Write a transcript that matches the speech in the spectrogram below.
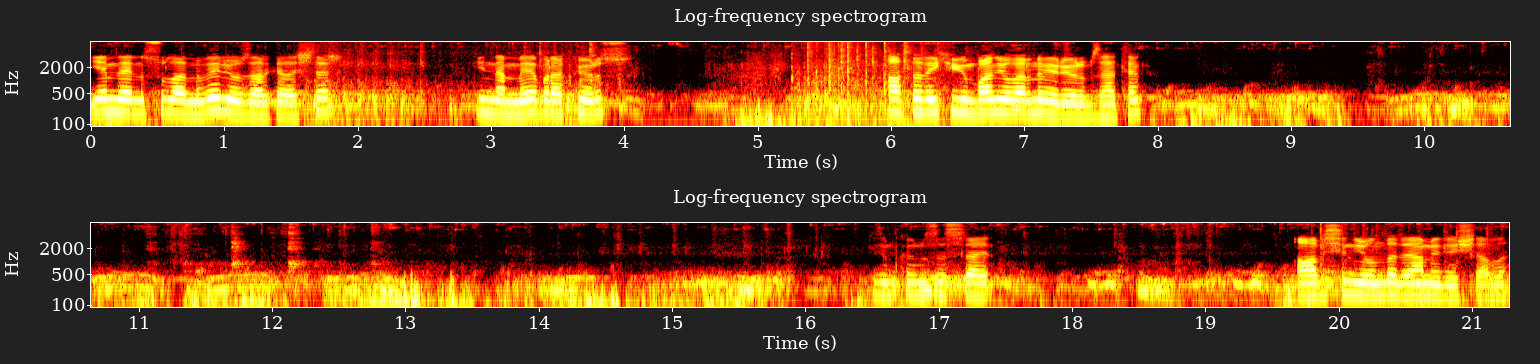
Yemlerini, sularını veriyoruz arkadaşlar. Dinlenmeye bırakıyoruz. Haftada iki gün banyolarını veriyorum zaten. Bizim kırmızı İsrail abisinin yolunda devam ediyor inşallah.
